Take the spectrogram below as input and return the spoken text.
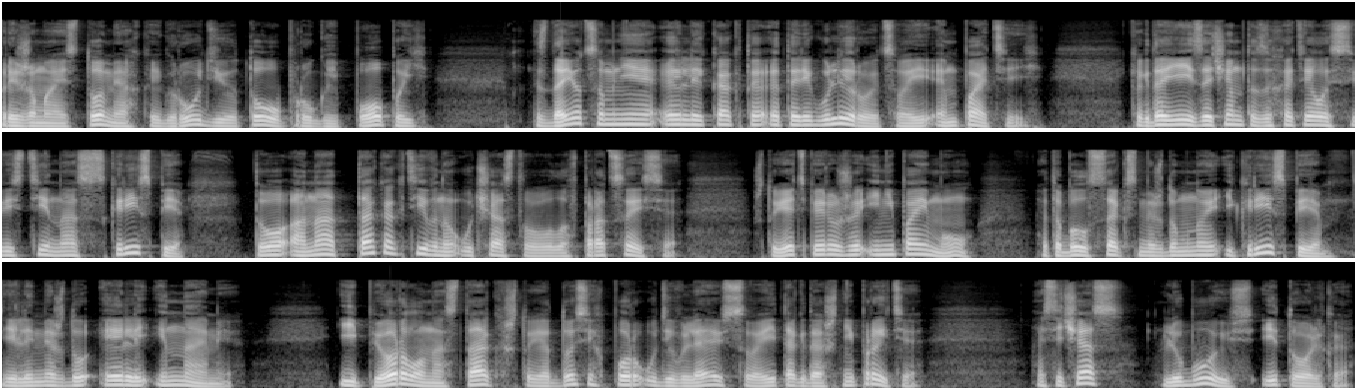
прижимаясь то мягкой грудью, то упругой попой. Сдается мне, Элли как-то это регулирует своей эмпатией. Когда ей зачем-то захотелось свести нас с Криспи, то она так активно участвовала в процессе, что я теперь уже и не пойму, это был секс между мной и Криспи или между Элли и нами. И перла нас так, что я до сих пор удивляюсь своей тогдашней прыти. А сейчас любуюсь и только,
